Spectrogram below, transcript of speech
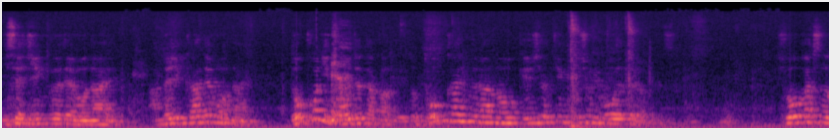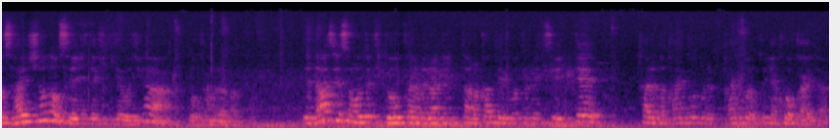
伊勢神宮でもないアメリカでもないどこに燃えてたかというと東海村の原子力研究所に燃えてるわけです。正月の最初の政治的行事が東海村だった。でなぜその時東海村に行ったのかということについて彼の回顧回顧録にはこう書いてある。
